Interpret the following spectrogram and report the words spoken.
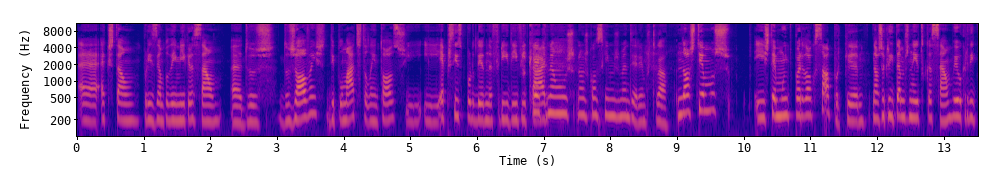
a questão, por exemplo, da imigração dos, dos jovens, diplomatas, talentosos, e, e, é preciso pôr o dedo na ferida e evitar. Porquê é que não os, não os conseguimos manter em Portugal? Nós temos, e isto é muito paradoxal, porque nós acreditamos na educação, eu acredito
